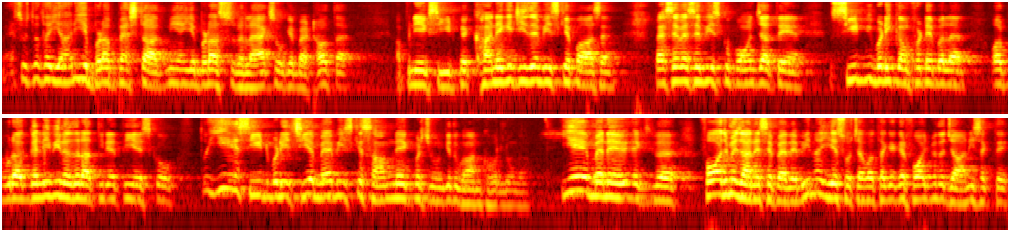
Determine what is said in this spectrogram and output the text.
मैं सोचता था यार ये बड़ा बेस्ट आदमी है ये बड़ा रिलैक्स होकर बैठा होता है अपनी एक सीट पे। खाने की चीज़ें भी इसके पास हैं। पैसे वैसे भी इसको पहुँच जाते हैं। सीट भी बड़ी कंफर्टेबल है और पूरा गली भी नज़र आती रहती है इसको। तो ये सीट बड़ी अच्छी है। मैं भी इसके सामने एक परचून की दुकान खोल लूँगा। ये मैंने एक फ़ौज में जाने से पहले भी ना ये सोचा हुआ था कि अगर फ़ौज में तो जा नहीं सकते।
